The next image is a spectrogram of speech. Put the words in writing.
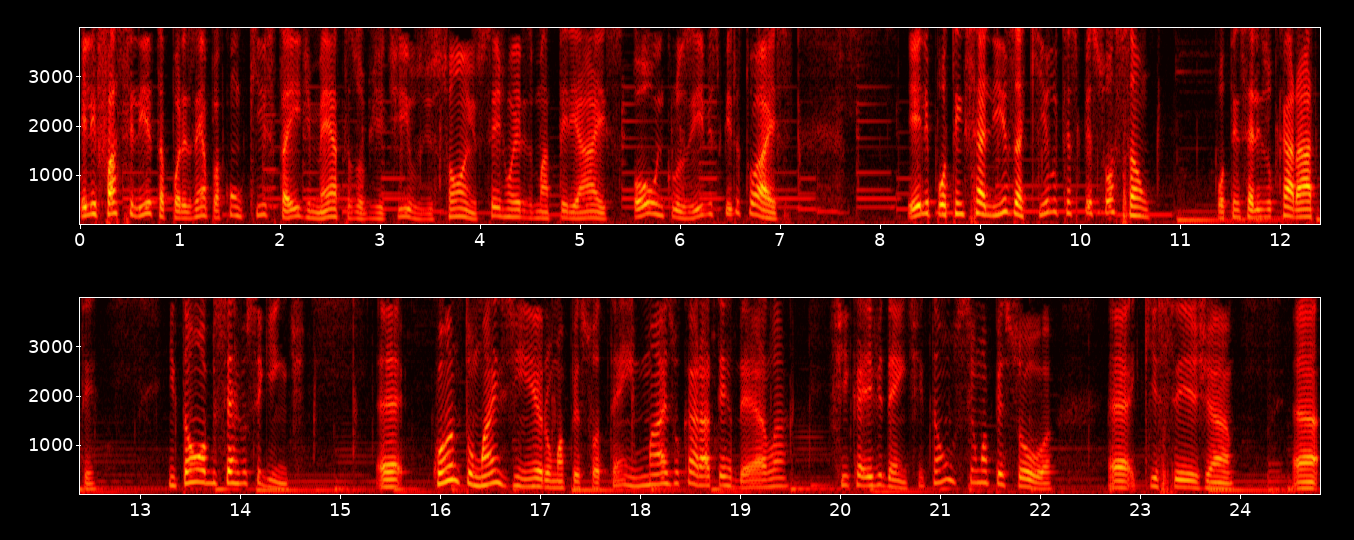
Ele facilita, por exemplo, a conquista aí de metas, objetivos, de sonhos, sejam eles materiais ou inclusive espirituais. Ele potencializa aquilo que as pessoas são, potencializa o caráter. Então observe o seguinte: é, quanto mais dinheiro uma pessoa tem, mais o caráter dela fica evidente. Então, se uma pessoa é, que seja é,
